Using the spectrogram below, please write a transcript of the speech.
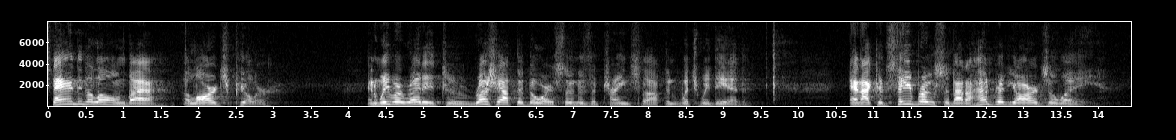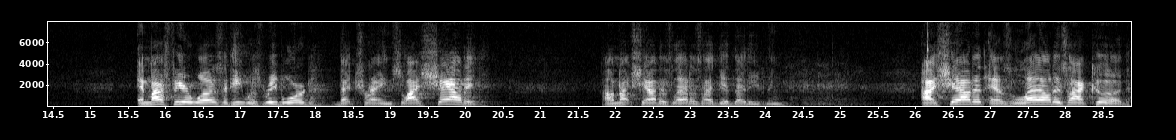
standing alone by a large pillar. And we were ready to rush out the door as soon as the train stopped, and which we did. And I could see Bruce about a hundred yards away. And my fear was that he was reboard that train. So I shouted. I'll not shout as loud as I did that evening. I shouted as loud as I could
